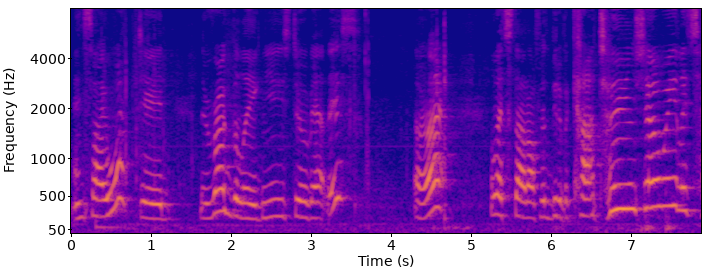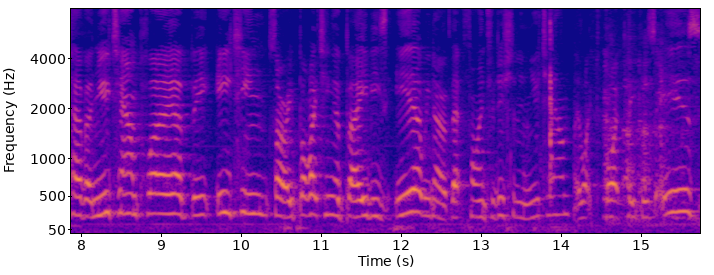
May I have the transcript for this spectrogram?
And so, what did the Rugby League News do about this? All right, let's start off with a bit of a cartoon, shall we? Let's have a Newtown player be eating, sorry, biting a baby's ear. We know of that fine tradition in Newtown. They like to bite people's ears.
